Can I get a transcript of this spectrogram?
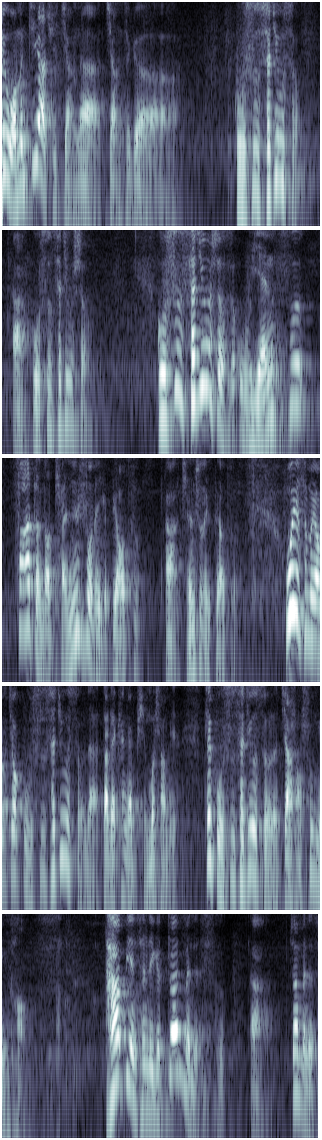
以我们接下去讲呢，讲这个古诗十九首啊，古诗十九首，古诗十九首是五言诗发展到成熟的一个标志啊，成熟的一个标志。为什么要叫古诗十九首呢？大家看看屏幕上面，这古诗十九首呢加上书名号，它变成了一个专门的词啊，专门的词。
